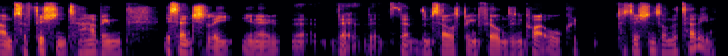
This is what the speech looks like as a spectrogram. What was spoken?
um, sufficient to having essentially, you know, themselves being filmed in quite awkward positions on the telly.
